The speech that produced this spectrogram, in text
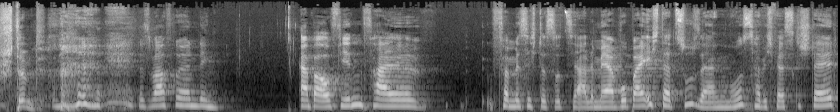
Stimmt. Das war früher ein Ding. Aber auf jeden Fall vermisse ich das Soziale mehr. Wobei ich dazu sagen muss, habe ich festgestellt,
